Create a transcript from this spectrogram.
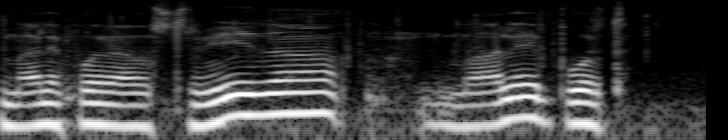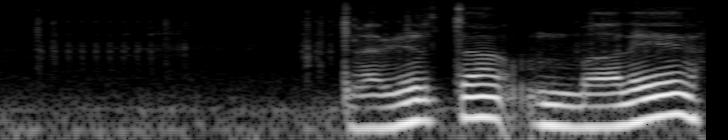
Vale, fuera obstruida. Vale, puerta. Abierta. Vale.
